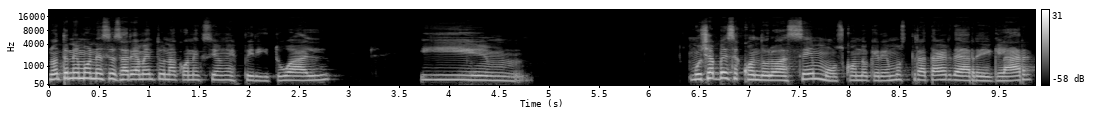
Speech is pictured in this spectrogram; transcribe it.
no tenemos necesariamente una conexión espiritual y muchas veces cuando lo hacemos, cuando queremos tratar de arreglar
